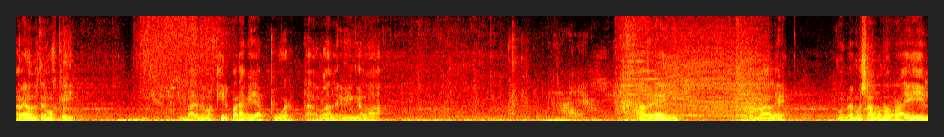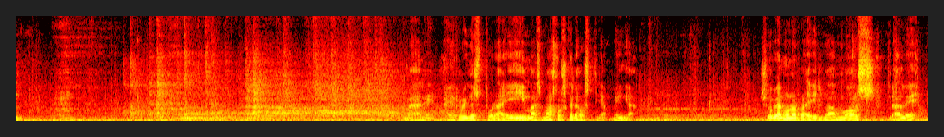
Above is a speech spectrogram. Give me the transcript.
A ver dónde tenemos que ir. Vale, tenemos que ir para aquella puerta. Vale, venga, va. Abre ahí. Vale. Volvemos al monorraíl. Vale, hay ruidos por ahí, más majos que la hostia. Venga. Sube al monorraíl, vamos. Dale.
